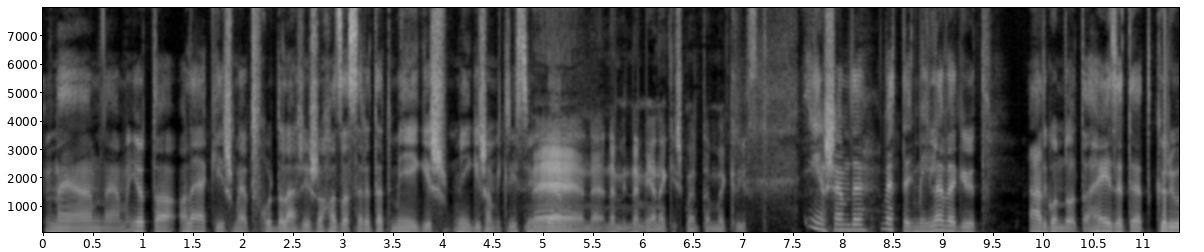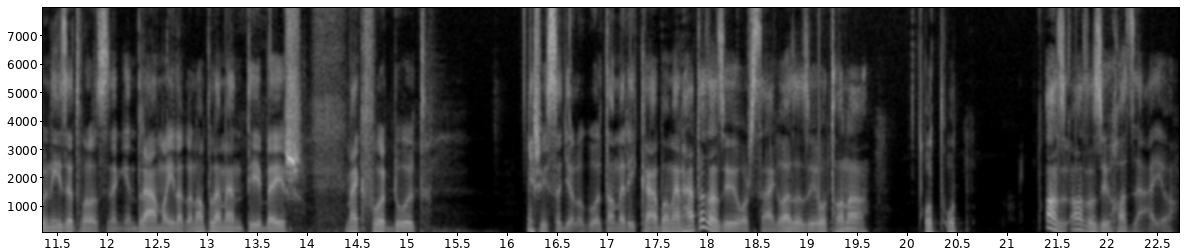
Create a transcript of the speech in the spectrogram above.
Nem, nem. Jött a, a lelkiismert fordulás és a hazaszeretet mégis, mégis ami Kriszünkben. Ne, ne, nem, nem ilyenek ismertem meg Kriszt. Én sem, de vett egy mély levegőt, átgondolta a helyzetet, körülnézett valószínűleg ilyen drámailag a naplementébe, és megfordult, és visszagyalogolt Amerikába, mert hát az az ő országa, az az ő otthona, ott, ott az, az az ő hazája.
